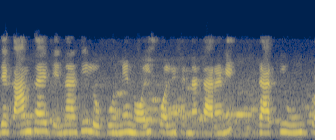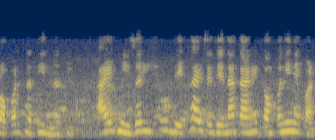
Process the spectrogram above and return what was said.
જે કામ થાય જેનાથી લોકોને નોઇઝ પોલ્યુશનના કારણે રાતની ઊંઘ પ્રોપર થતી નથી. આ એક મેજર ઇસ્યુ દેખાય છે જેના કારણે કંપનીને પણ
